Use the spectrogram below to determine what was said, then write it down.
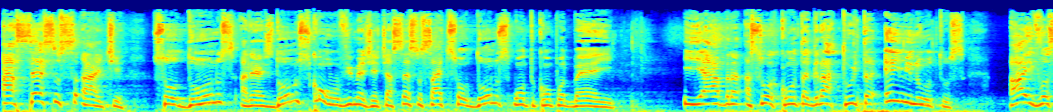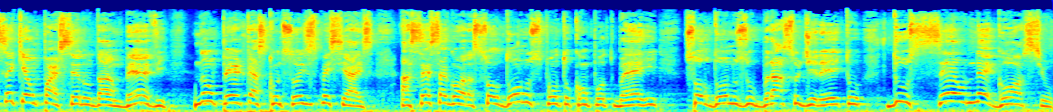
Acesse o site Sou Donos, aliás, Donos com U, viu, minha gente? Acesse o site soudonos.com.br e abra a sua conta gratuita em minutos. Ah, e você que é um parceiro da Ambev, não perca as condições especiais. Acesse agora soudonos.com.br. Sou Donos, o braço direito do seu negócio.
